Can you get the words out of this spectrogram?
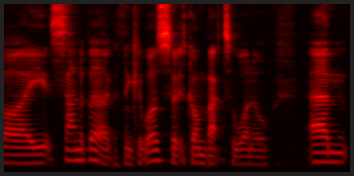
by Sander Berge, I think it was. So it's gone back to one all. Um,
